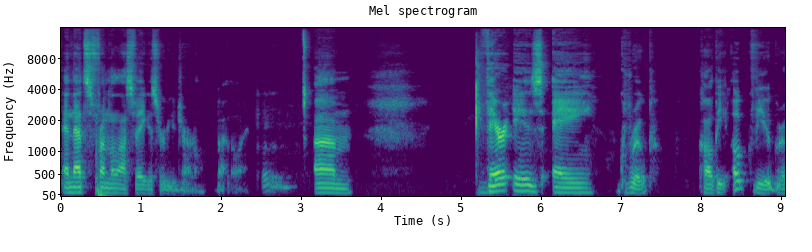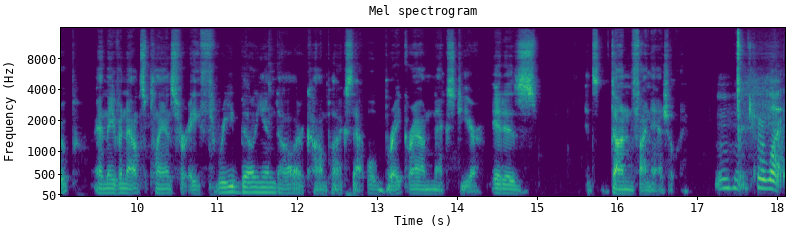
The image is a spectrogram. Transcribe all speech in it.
and that's from the Las Vegas Review Journal, by the way. Um, there is a group called the Oak View Group, and they've announced plans for a three billion dollar complex that will break ground next year. It is, it's done financially, Mhm. For what?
